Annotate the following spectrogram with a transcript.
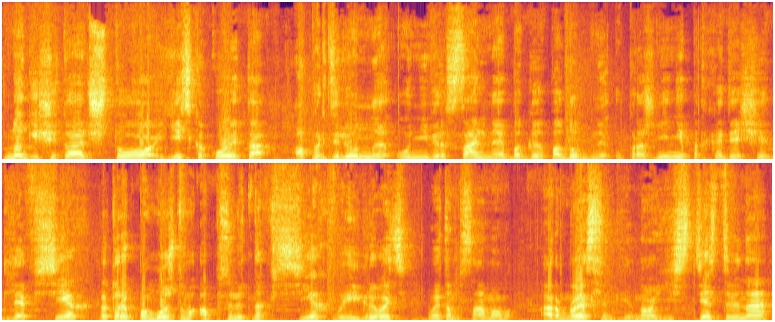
Многие считают, что есть какое-то определенное универсальное богоподобное упражнение, подходящее для всех, которое поможет вам абсолютно всех выигрывать в этом самом армрестлинге. Но, естественно,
